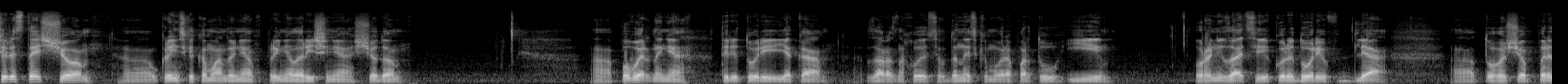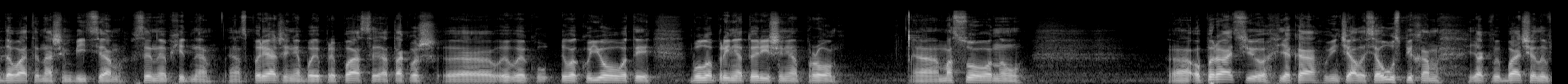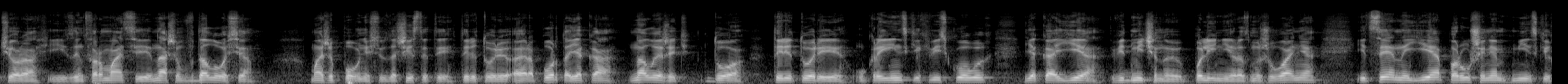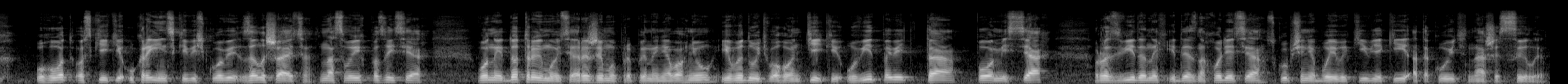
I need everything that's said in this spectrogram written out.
Через те, що е, українське командування прийняло рішення щодо е, повернення території, яка зараз знаходиться в Донецькому аеропорту, і організації коридорів для е, того, щоб передавати нашим бійцям все необхідне спорядження, боєприпаси, а також евакуйовувати, було прийнято рішення про масовану операцію, яка увінчалася успіхом. Як ви бачили вчора із інформації, нашим вдалося майже повністю зачистити територію аеропорту, яка належить до території українських військових, яка є відміченою по лінії розмежування, і це не є порушенням мінських угод, оскільки українські військові залишаються на своїх позиціях. Вони дотримуються режиму припинення вогню і ведуть вогонь тільки у відповідь та по місцях розвіданих і де знаходяться скупчення бойовиків, які атакують наші сили.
